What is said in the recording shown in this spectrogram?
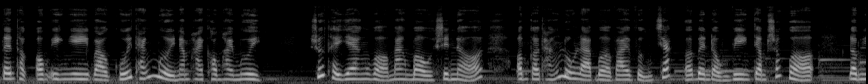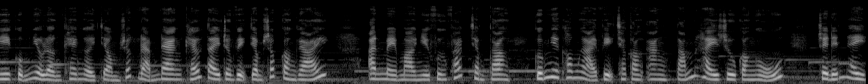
tên thật ông Yên Nhi vào cuối tháng 10 năm 2020. Suốt thời gian vợ mang bầu sinh nở, ông Cao Thắng luôn là bờ vai vững chắc ở bên động viên chăm sóc vợ. Đồng Nhi cũng nhiều lần khen ngợi chồng rất đảm đang, khéo tay trong việc chăm sóc con gái. Anh mày mò nhiều phương pháp chăm con, cũng như không ngại việc cho con ăn, tắm hay ru con ngủ. Cho đến nay,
